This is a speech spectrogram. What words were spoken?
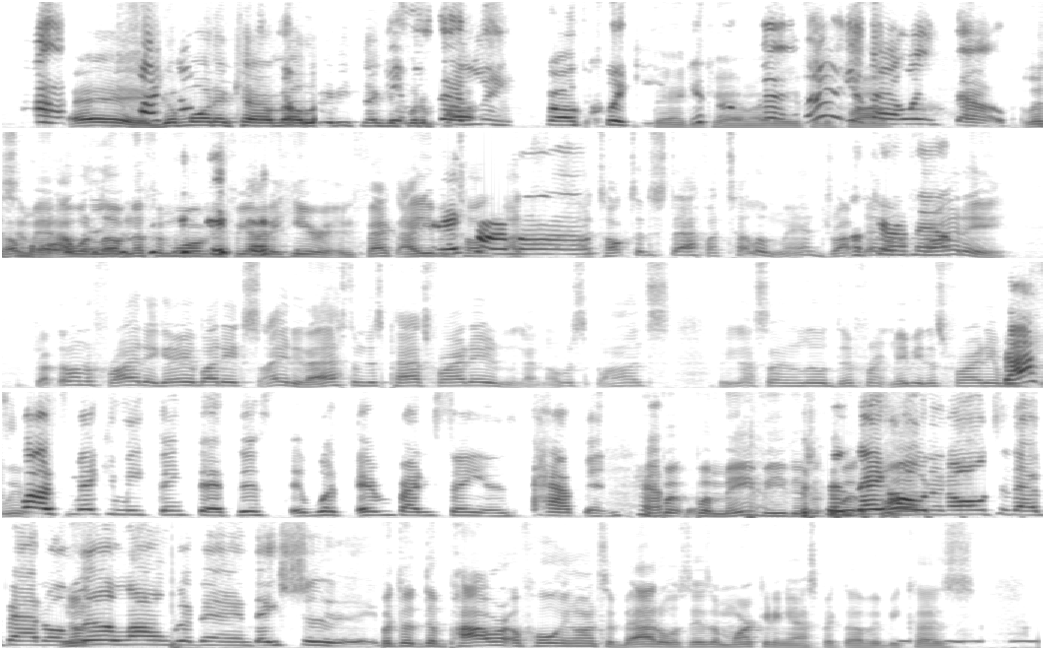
Hey, good morning, Caramel Lady. Thank you for the that link for a quickie. Thank you, Caramel Let Lady, me for the get that link though. Listen, Come man, I would man. love nothing more than for y'all to hear it. In fact, I even Hey, talk. I, I talk to the staff. I tell them, man, drop Oh, that on. Friday. Drop that on a Friday. Get everybody excited. I asked them this past Friday and got no response. We got something a little different. Maybe this Friday. That's we're- what's making me think that this what everybody's saying happened. happened. But but maybe there's. Because they but- holding on to that battle a little longer than they should. But the, the power of holding on to battles, is a marketing aspect of it because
